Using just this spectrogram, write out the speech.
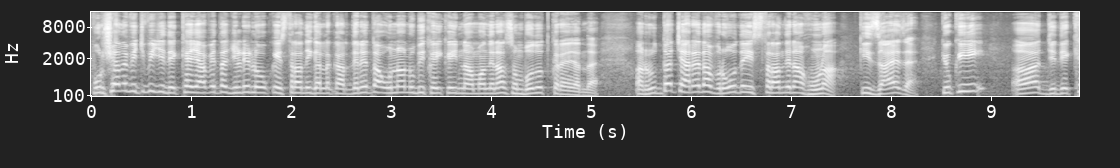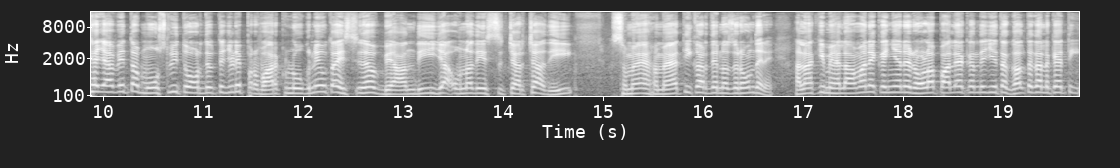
ਪੁਰਸ਼ਾਂ ਦੇ ਵਿੱਚ ਵੀ ਜੇ ਦੇਖਿਆ ਜਾਵੇ ਤਾਂ ਜਿਹੜੇ ਲੋਕ ਇਸ ਤਰ੍ਹਾਂ ਦੀ ਗੱਲ ਕਰਦੇ ਨੇ, ਤਾਂ ਉਹਨਾਂ ਨੂੰ ਵੀ ਕਈ ਕਈ ਨਾਮਾਂ ਦੇ ਨਾਲ ਸੰਬੋਧਿਤ ਕਰਿਆ ਜਾਂਦਾ ਹੈ। ਅਨੁਰੁੱਧਾਚਾਰਿਆ ਦਾ ਵਿਰੋਧ ਇਸ ਤਰ੍ਹਾਂ ਦੇ ਨਾਲ ਹੋਣਾ ਕੀ ਜਾਇਜ਼ ਹੈ? ਕਿਉਂਕਿ ਜੇ ਦੇਖਿਆ ਜਾਵੇ ਤਾਂ ਮੋਸਟਲੀ ਤੌਰ ਦੇ ਉੱਤੇ ਜਿਹੜੇ ਪਰਿਵਾਰਕ ਲੋਕ ਨੇ ਉਹ ਤਾਂ ਇਸ ਬਿਆਨ ਦੀ ਜਾਂ ਉਹਨਾਂ ਦੇ ਇਸ ਚਰਚਾ ਦੀ ਸਮੈ ਹਮਾਇਤ ਹੀ ਕਰਦੇ ਨਜ਼ਰ ਆਉਂਦੇ ਨੇ। ਹਾਲਾਂਕਿ ਮਹਿਲਾਵਾਂ ਨੇ ਕਈਆਂ ਨੇ ਰੌਲਾ ਪਾ ਲਿਆ, ਕਹਿੰਦੇ ਜੀ ਇਹ ਤਾਂ ਗਲਤ ਗੱਲ ਕਹਿਤੀ।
